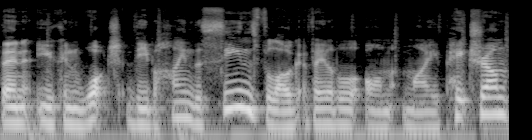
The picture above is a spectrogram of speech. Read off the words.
then you can watch the behind the scenes vlog available on my Patreon.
